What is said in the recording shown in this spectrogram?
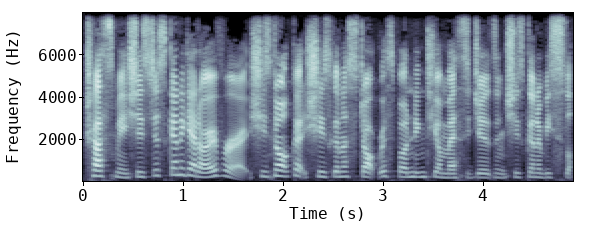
trust me, she's just going to get over it. She's not good. She's going to stop responding to your messages and she's going to be slow.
